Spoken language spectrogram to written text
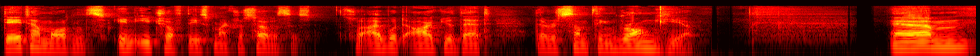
data models in each of these microservices. So I would argue that there is something wrong here. Um,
